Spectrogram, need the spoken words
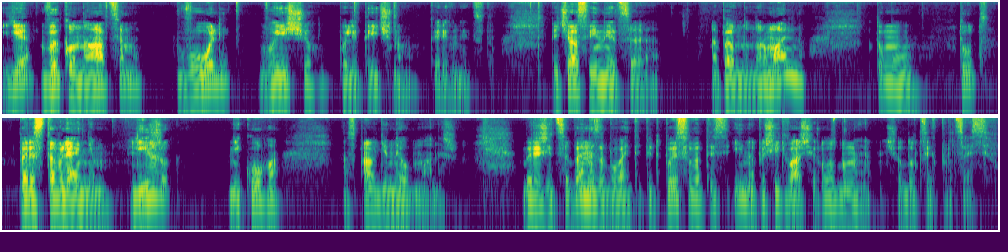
є виконавцями волі вищого політичного керівництва. Під час війни це, напевно, нормально, тому тут переставлянням ліжок нікого насправді не обманеш. Бережіть себе, не забувайте підписуватись і напишіть ваші роздуми щодо цих процесів.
